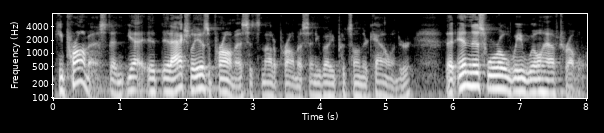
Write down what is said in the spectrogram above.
He promised, and yeah, it, it actually is a promise, it's not a promise anybody puts on their calendar, that in this world we will have trouble.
